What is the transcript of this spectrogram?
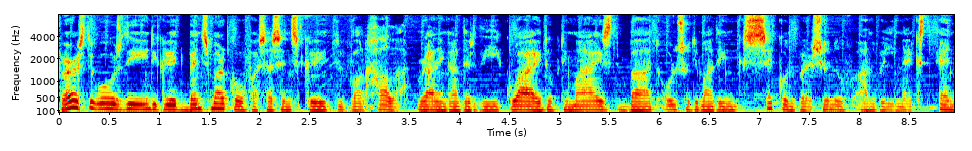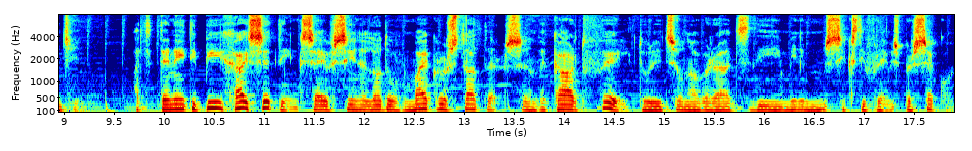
First was the integrated benchmark of Assassin's Creed Valhalla, running under the quite optimized but also demanding second version of Anvil Next engine. At 1080p high settings I've seen a lot of micro stutters and the card failed to reach on average the minimum 60 frames per second.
